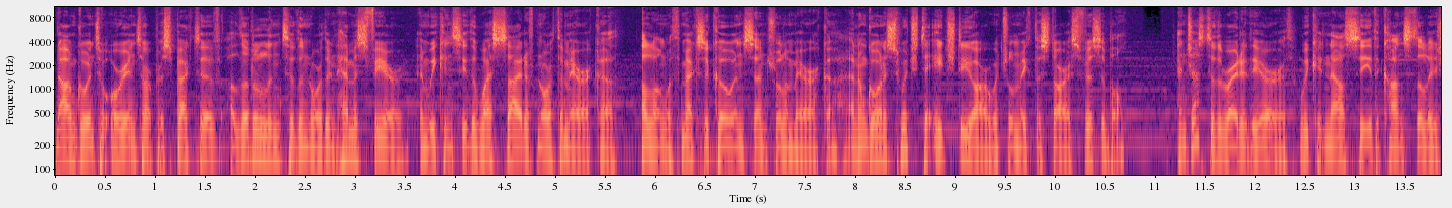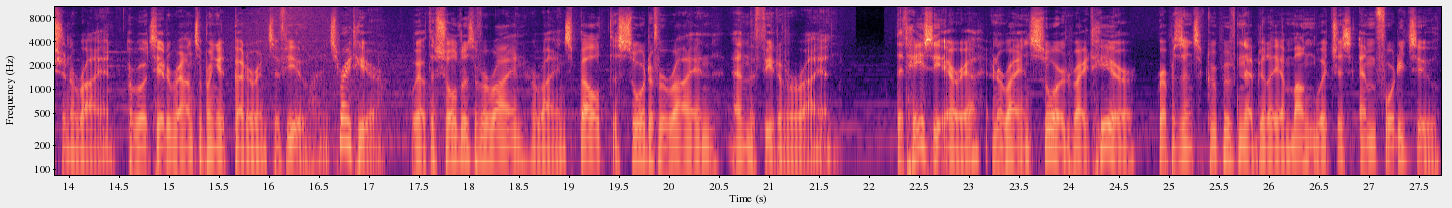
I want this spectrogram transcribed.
Now I'm going to orient our perspective a little into the northern hemisphere and we can see the west side of North America along with Mexico and Central America and I'm going to switch to HDR which will make the stars visible. And just to the right of the Earth, we can now see the constellation Orion. I'll rotate around to bring it better into view. It's right here. We have the shoulders of Orion, Orion's belt, the sword of Orion, and the feet of Orion. That hazy area in Orion's sword right here represents a group of nebulae among which is M42,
